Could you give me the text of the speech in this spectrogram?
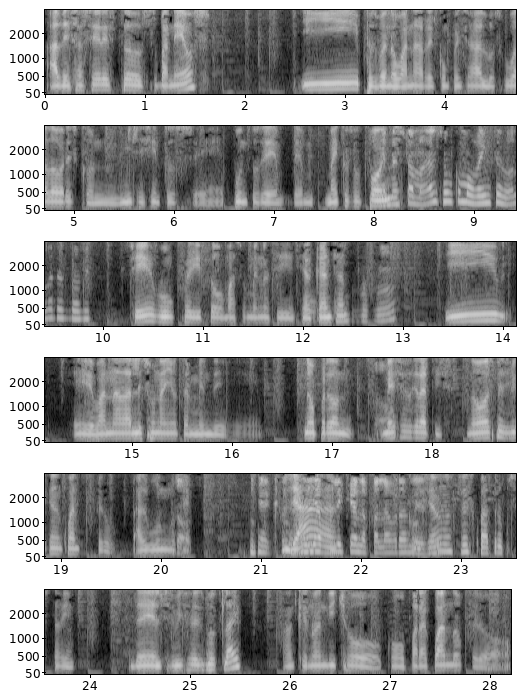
a deshacer estos baneos. Y pues bueno, van a recompensar a los jugadores con 1600 eh, puntos de, de Microsoft Que no Points. está mal, son como 20 dólares, David. Sí, un jueguito más o menos si se alcanzan. Ujú. Y eh, van a darles un año también de... No, perdón, Dos. meses gratis. No especifican cuántos, pero algunos. Pues ya. aplica la palabra unos 3, 4, pues está bien. Del servicio de Xbox Live, aunque no han dicho como para cuándo, pero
